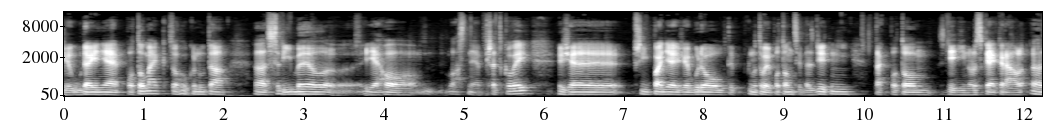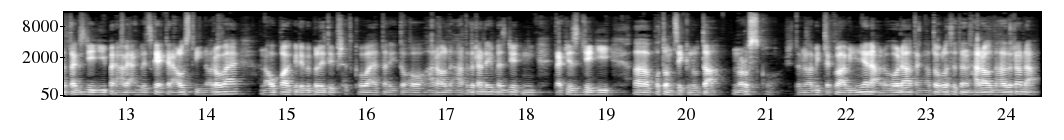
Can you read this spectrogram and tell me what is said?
že údajně potomek toho Knuta Eh, slíbil jeho vlastně předkovi, že v případě, že budou ty Knutovi potomci bezdětní, tak potom zdědí norské král, eh, tak zdědí právě anglické království Norové a naopak, kdyby byli ty předkové tady toho Haralda Hardrady bezdětní, takže zdědí eh, potomci Knuta Norsko. Že to měla být taková výměná dohoda, tak na tohle se ten Harald Hardrada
